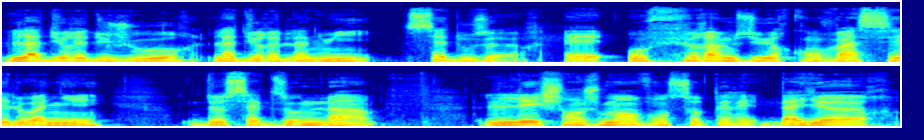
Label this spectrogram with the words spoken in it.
la durée du jour, la durée de la nuit, c'est 12 heures. Et au fur et à mesure qu'on va s'éloigner de cette zone-là, les changements vont s'opérer. D'ailleurs,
